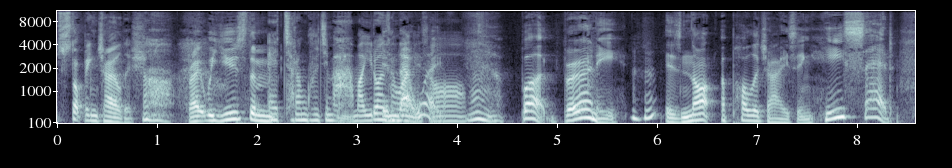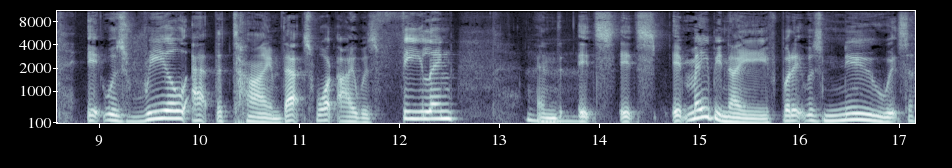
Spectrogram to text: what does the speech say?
stop being childish. right? We use them 애처럼 굴지 마. 막 이런 in that way. 상황에서. 음. But Bernie is not apologizing. He said it was real at the time. That's what I was feeling. And it's it's it may be naive, but it was new. It's a,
